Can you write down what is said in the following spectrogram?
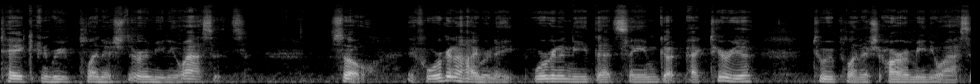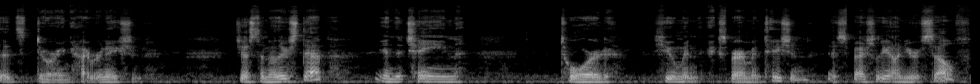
take and replenish their amino acids. So, if we're going to hibernate, we're going to need that same gut bacteria to replenish our amino acids during hibernation. Just another step in the chain toward human experimentation, especially on yourself,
